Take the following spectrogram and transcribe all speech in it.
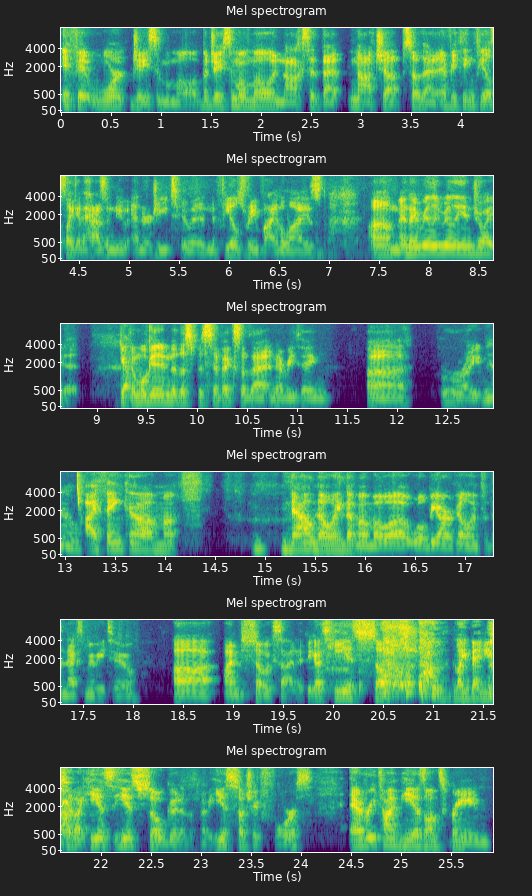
if it weren't jason momoa but jason momoa knocks it that notch up so that everything feels like it has a new energy to it and it feels revitalized um and i really really enjoyed it Yeah. and we'll get into the specifics of that and everything uh right now I think um now knowing that Momoa will be our villain for the next movie too, uh, I'm so excited because he is such like Ben, you said, like he is he is so good in this movie. He is such a force. Every time he is on screen,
